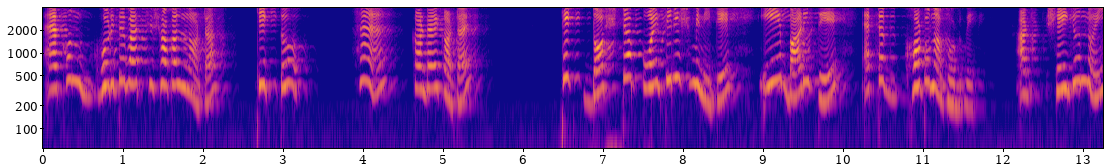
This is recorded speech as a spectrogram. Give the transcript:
এখন ঘড়িতে বাজছে সকাল নটা, ঠিক তো? হ্যাঁ কাঁটায় কাঁটায়। ঠিক দশটা পঁয়ত্রিশ মিনিটে এ বাড়িতে একটা ঘটনা ঘটবে, আর সেই জন্যই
